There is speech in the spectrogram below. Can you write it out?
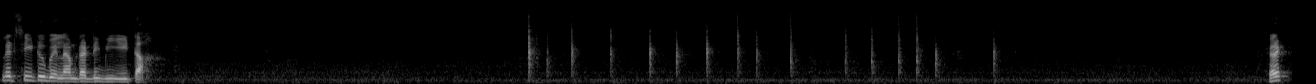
Let C2 by lambda t be eta. correct.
